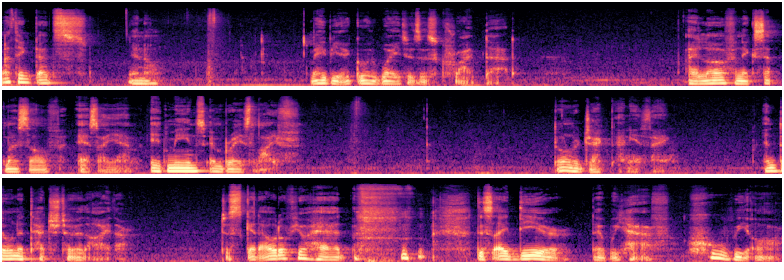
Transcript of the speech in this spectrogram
I think that's, you know, maybe a good way to describe that. I love and accept myself as I am. It means embrace life. Don't reject anything. And don't attach to it either. Just get out of your head this idea that we have, who we are.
